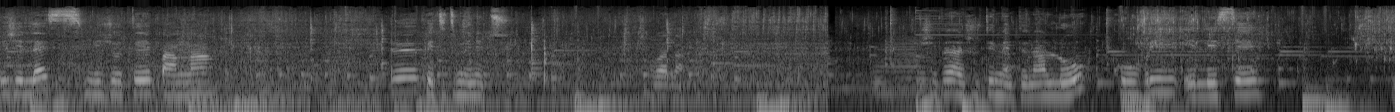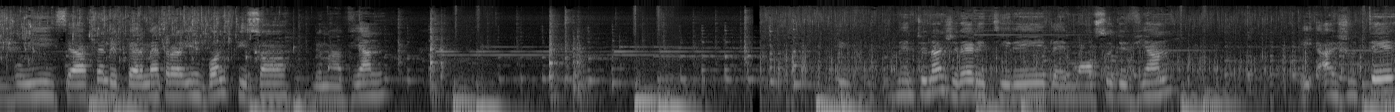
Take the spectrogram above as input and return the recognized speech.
et je laisse mijoter pendant deux petites minutes. Voilà. Je vais ajouter maintenant l'eau, couvrir et laisser bouillir. C'est afin de permettre une bonne cuisson de ma viande. Et maintenant, je vais retirer les morceaux de viande et ajouter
